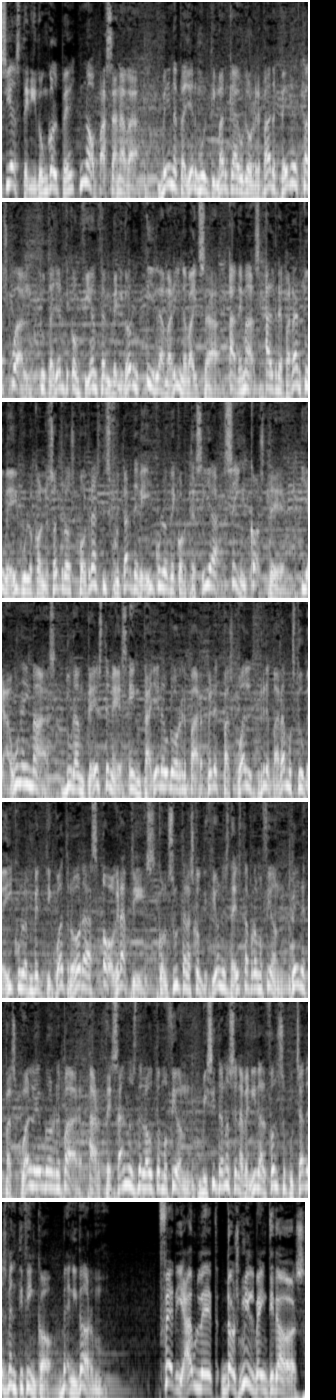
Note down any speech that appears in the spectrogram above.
Si has tenido un golpe, no pasa nada. Ven a Taller Multimarca Eurorepar Pérez Pascual, tu taller de confianza en Benidorm y la Marina Baixa. Además, al reparar tu vehículo con nosotros podrás disfrutar de vehículo de cortesía sin coste. Y aún hay más. Durante este mes, en Taller Eurorepar Pérez Pascual, reparamos tu vehículo en 24 horas o gratis. Consulta las condiciones de esta promoción. Pérez Pascual Eurorepar, artesanos de la automoción. Visítanos en Avenida Alfonso Puchades 25, Benidorm. Feria Outlet 2022.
